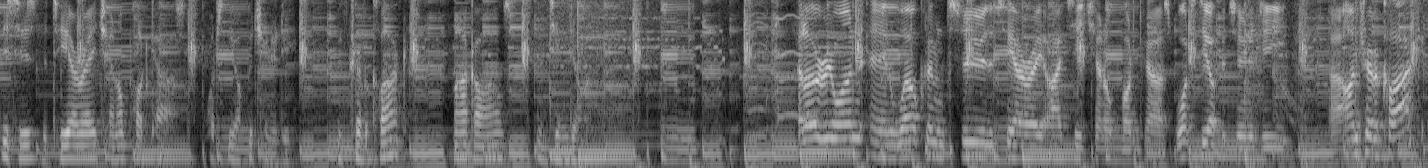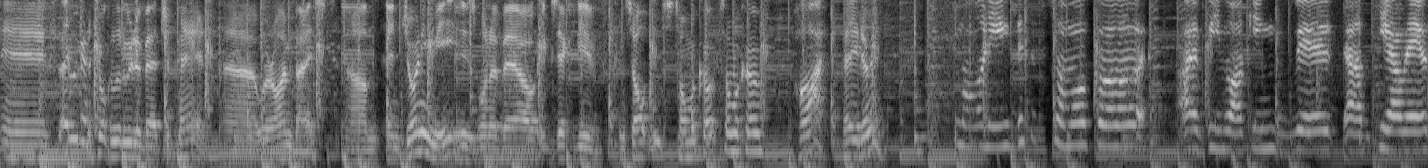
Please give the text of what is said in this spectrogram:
This is the TRA Channel Podcast, What's the Opportunity, with Trevor Clark, Mark Isles, and Tim Dillon. Hello, everyone, and welcome to the TRA IT Channel Podcast, What's the Opportunity? Uh, I'm Trevor Clark, and today we're going to talk a little bit about Japan, uh, where I'm based. Um, and joining me is one of our executive consultants, Tomoko. Tomoko, hi, how you doing? Good morning. This is Tomoko. I've been working with um, TRA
